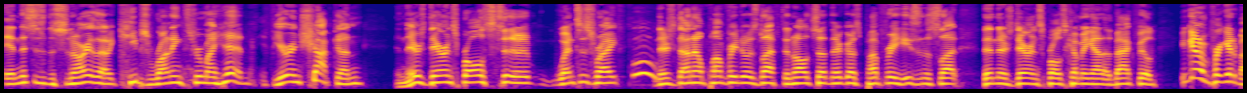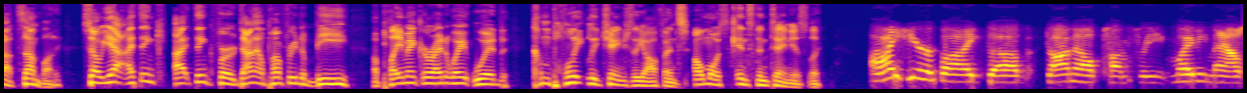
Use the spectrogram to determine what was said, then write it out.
and this is the scenario that keeps running through my head, if you're in shotgun and there's Darren Sproles to Wentz's right. Woo. There's Donnel Pumphrey to his left, and all of a sudden there goes Pumphrey. He's in the slot. Then there's Darren Sproles coming out of the backfield. You're gonna forget about somebody. So yeah, I think I think for Donnel Pumphrey to be a playmaker right away would completely change the offense almost instantaneously. I hereby dub Donnel Pumphrey Mighty Mouse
